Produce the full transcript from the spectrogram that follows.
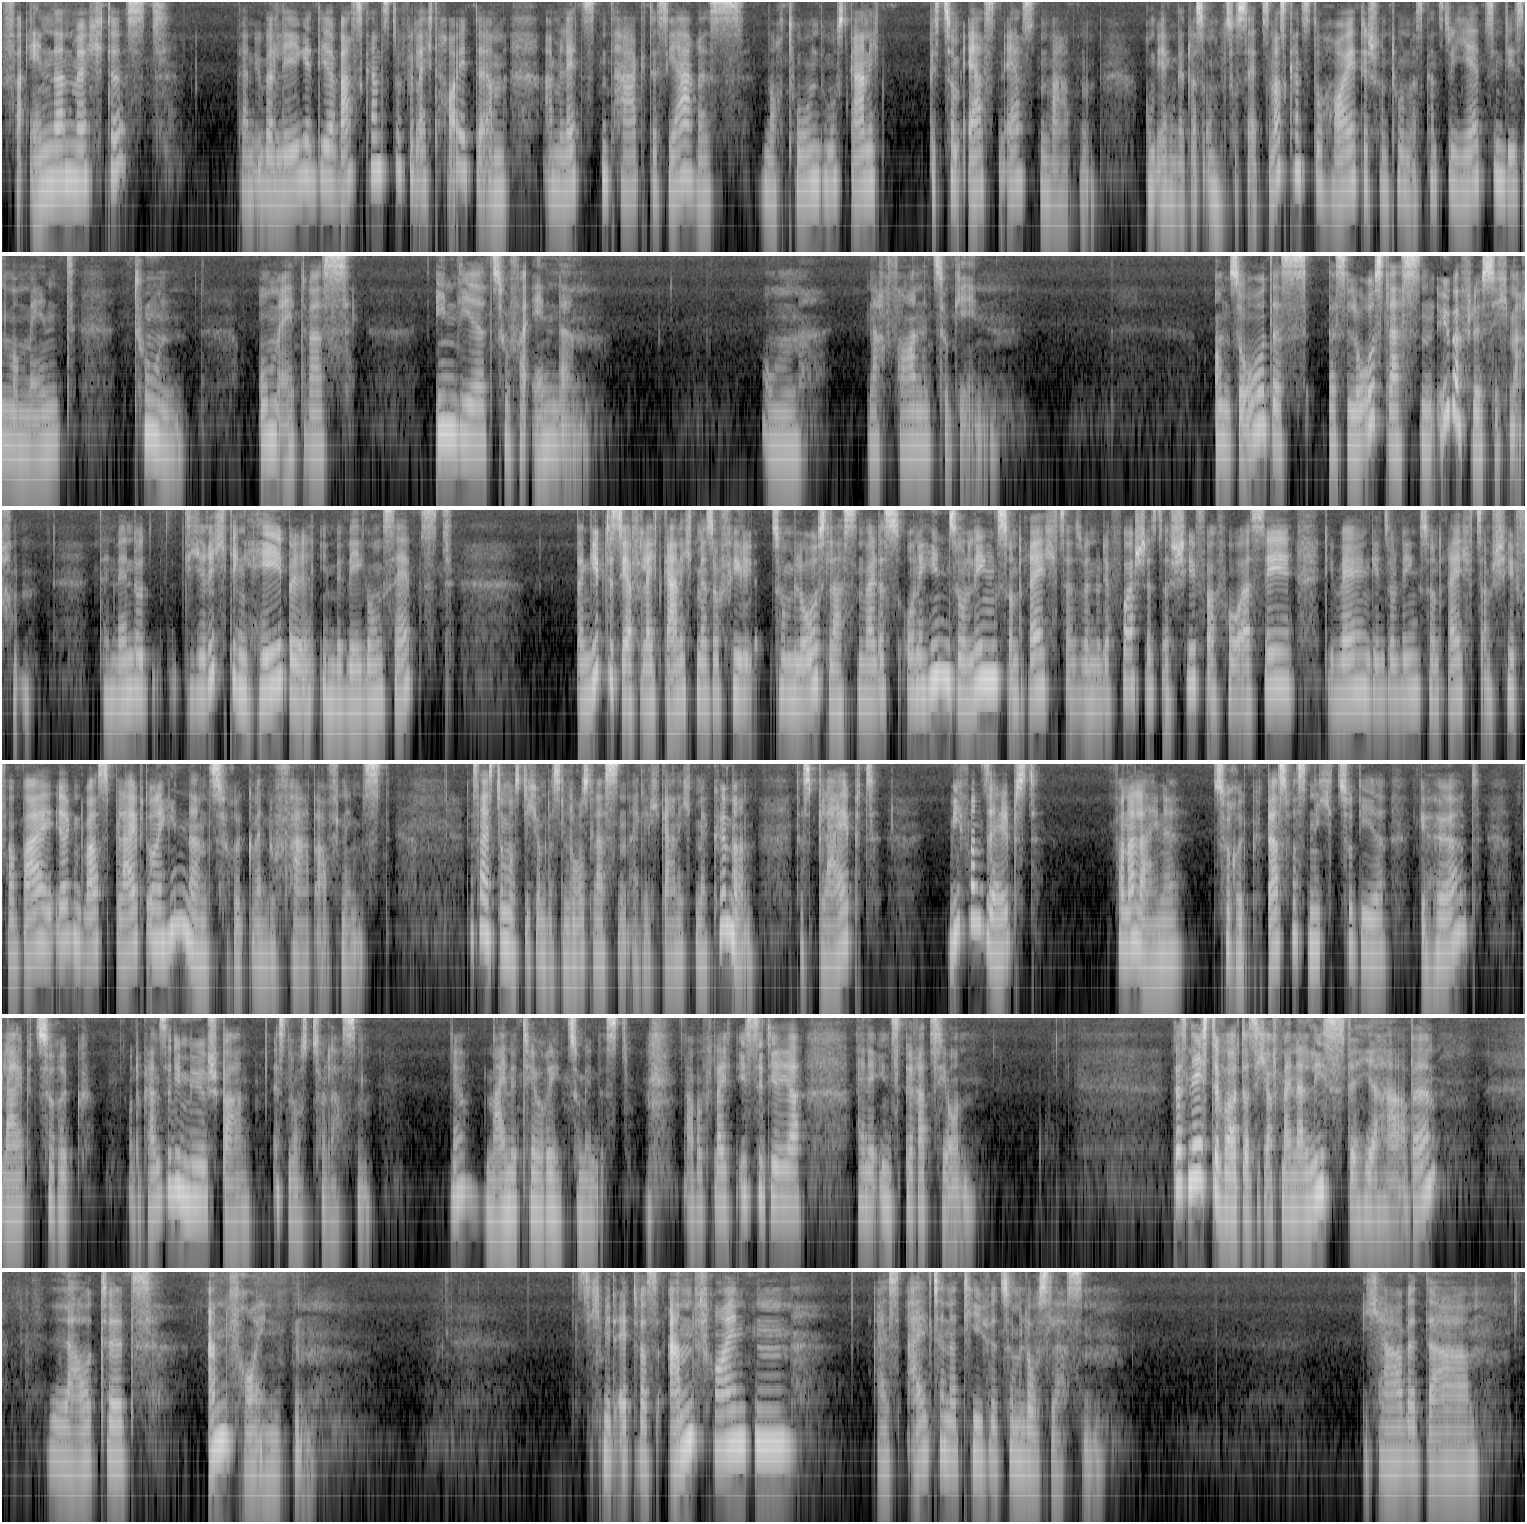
verändern möchtest, dann überlege dir, was kannst du vielleicht heute am, am letzten Tag des Jahres noch tun. Du musst gar nicht bis zum 1.1. warten um irgendetwas umzusetzen? Was kannst du heute schon tun? Was kannst du jetzt in diesem Moment tun, um etwas in dir zu verändern, um nach vorne zu gehen? Und so das, das Loslassen überflüssig machen. Denn wenn du die richtigen Hebel in Bewegung setzt, dann gibt es ja vielleicht gar nicht mehr so viel zum Loslassen, weil das ohnehin so links und rechts, also wenn du dir vorstellst, das Schiff auf hoher See, die Wellen gehen so links und rechts am Schiff vorbei, irgendwas bleibt ohnehin dann zurück, wenn du Fahrt aufnimmst. Das heißt, du musst dich um das Loslassen eigentlich gar nicht mehr kümmern. Das bleibt wie von selbst, von alleine zurück. Das, was nicht zu dir gehört, bleibt zurück. Und du kannst dir die Mühe sparen, es loszulassen. Ja, meine Theorie zumindest. Aber vielleicht ist sie dir ja eine Inspiration. Das nächste Wort, das ich auf meiner Liste hier habe, lautet anfreunden. Sich mit etwas anfreunden als Alternative zum Loslassen. Ich habe da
